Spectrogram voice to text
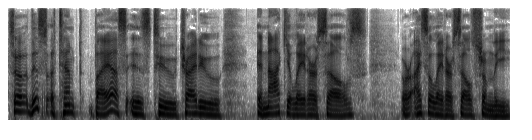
so this attempt by us is to try to inoculate ourselves or isolate ourselves from the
